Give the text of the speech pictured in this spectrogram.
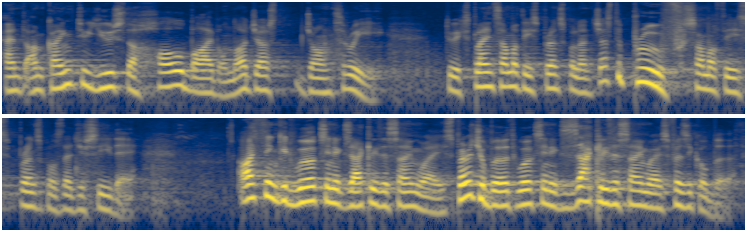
And I'm going to use the whole Bible, not just John 3, to explain some of these principles and just to prove some of these principles that you see there. I think it works in exactly the same way. Spiritual birth works in exactly the same way as physical birth.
